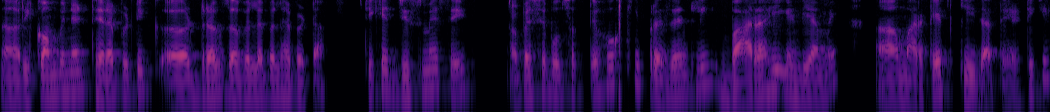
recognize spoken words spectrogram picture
recombinant therapeutic drugs available है बेटा, ठीक है? जिसमें से आप ऐसे बोल सकते हो कि प्रेजेंटली बारह ही इंडिया में मार्केट की जाते हैं, ठीक है?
